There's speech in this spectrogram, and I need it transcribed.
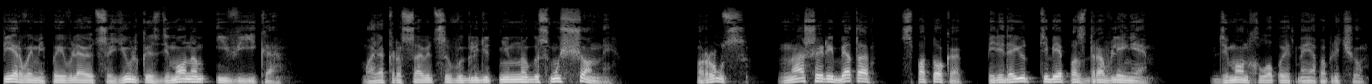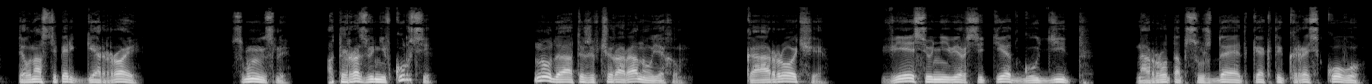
Первыми появляются Юлька с Димоном и Вика. Моя красавица выглядит немного смущенной. «Рус, наши ребята с потока передают тебе поздравления». Димон хлопает меня по плечу. «Ты у нас теперь герой!» «В смысле? А ты разве не в курсе?» «Ну да, ты же вчера рано уехал». «Короче, Весь университет гудит. Народ обсуждает, как ты Краськову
